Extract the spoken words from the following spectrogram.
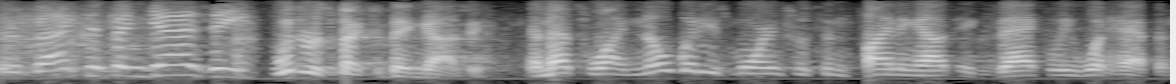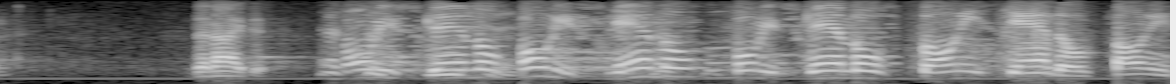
We're back to Benghazi. With respect to Benghazi. And that's why nobody's more interested in finding out exactly what happened than I did. That's phony scandal, phony scandal, phony scandals. Phony scandals, phony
